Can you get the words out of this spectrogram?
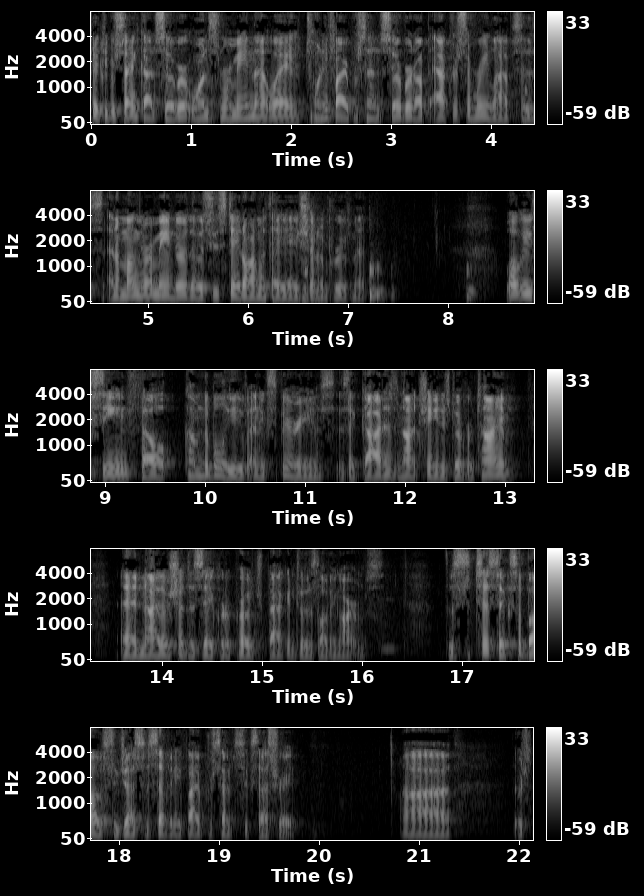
50% got sober at once and remained that way, 25% sobered up after some relapses, and among the remainder, those who stayed on with AA showed improvement. What we've seen, felt, come to believe, and experienced is that God has not changed over time, and neither should the sacred approach back into his loving arms. The statistics above suggest a 75% success rate. Uh, there's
